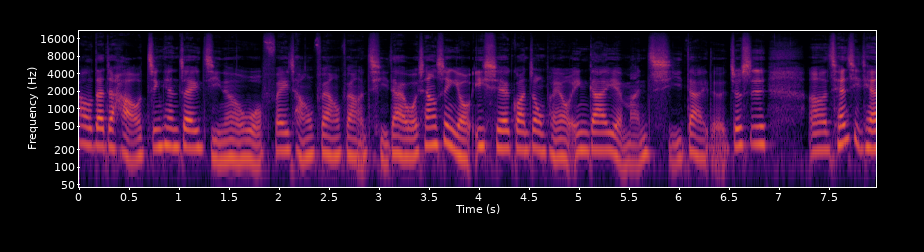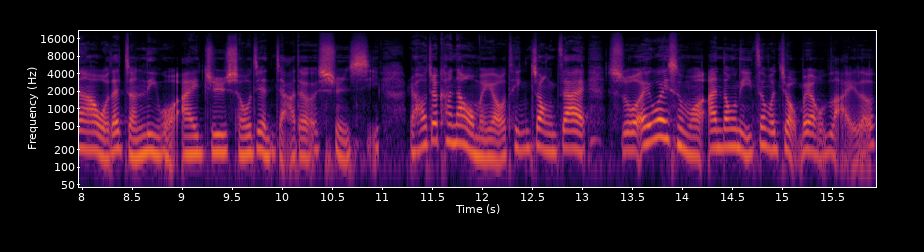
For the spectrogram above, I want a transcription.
Hello，大家好，今天这一集呢，我非常非常非常期待。我相信有一些观众朋友应该也蛮期待的。就是呃，前几天啊，我在整理我 IG 收件夹的讯息，然后就看到我们有听众在说，哎，为什么安东尼这么久没有来了？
